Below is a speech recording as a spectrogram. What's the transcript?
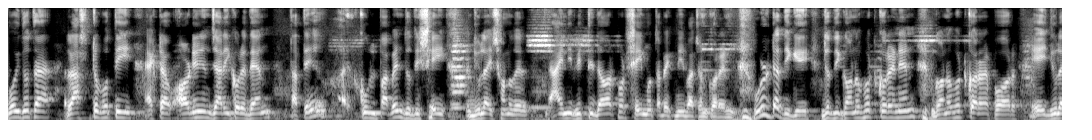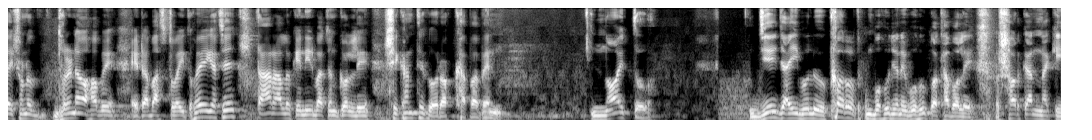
বৈধতা রাষ্ট্রপতি একটা অর্ডিন্যান্স জারি করে দেন, তাতে কুল পাবেন যদি সেই জুলাই সনদের আইনি ভিত্তি দেওয়ার পর সেই মোতাবেক নির্বাচন করেন। উল্টা দিকে যদি গণভোট করে নেন, গণভোট করার পর এই জুলাই সনদ ধরে নেওয়া হবে, এটা বাস্তবায়িত হয়ে গেছে। তার আলোকে নির্বাচন করলে সেখান থেকেও রক্ষা পাবেন। নয়তো যে যাই বলুক বহুজনে বহু কথা বলে, সরকার নাকি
